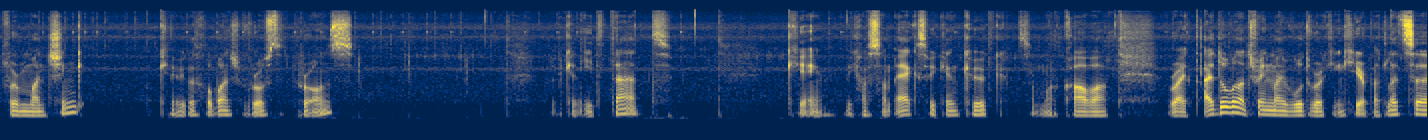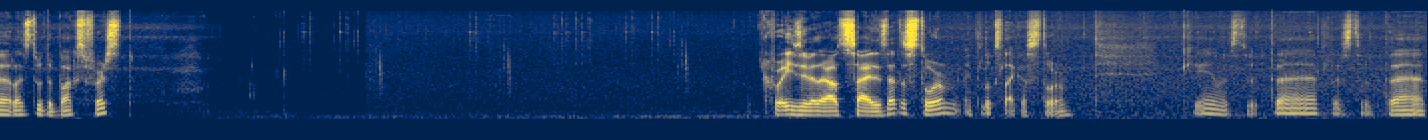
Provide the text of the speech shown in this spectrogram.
for munching. Okay, we got a whole bunch of roasted prawns. We can eat that. Okay, we have some eggs we can cook, some more kava. Right, I do want to train my woodworking here, but let's uh, let's do the bugs first. Crazy weather outside. Is that a storm? It looks like a storm. Okay, let's do that. Let's do that.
